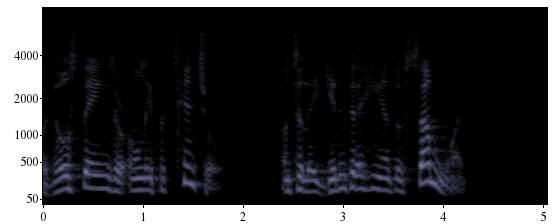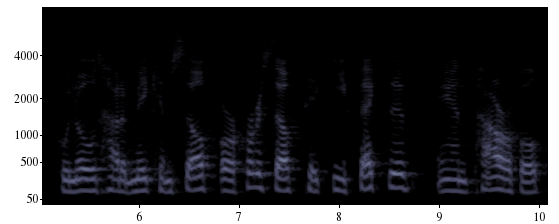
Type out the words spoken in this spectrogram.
But those things are only potential until they get into the hands of someone who knows how to make himself or herself take effective and powerful,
